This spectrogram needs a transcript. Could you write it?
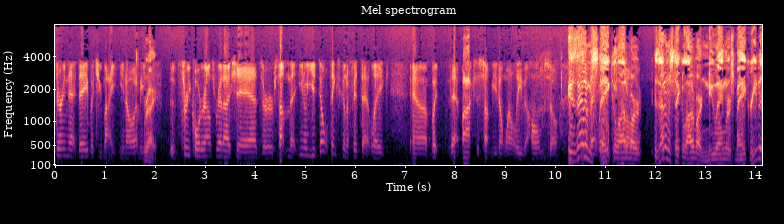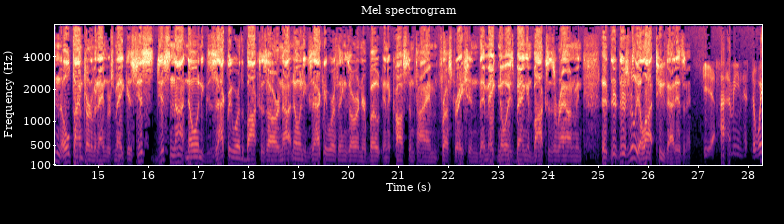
during that day, but you might. You know, I mean, Right. the three quarter ounce red eye shads or something that you know you don't think is going to fit that lake. Uh, but that box is something you don't want to leave at home. So Is that a That mistake a lot of our is that a mistake a lot of our new anglers make or even old time tournament anglers make is just just not knowing exactly where the boxes are, not knowing exactly where things are in their boat and it costs them time, frustration. They make noise banging boxes around. I mean, there, there's really a lot to that, isn't it? Yeah, I I mean, the way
